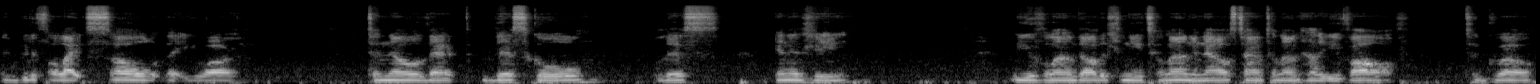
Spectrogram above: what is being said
the beautiful light soul that you are, to know that this school, this energy, You've learned all that you need to learn, and now it's time to learn how to evolve, to grow,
